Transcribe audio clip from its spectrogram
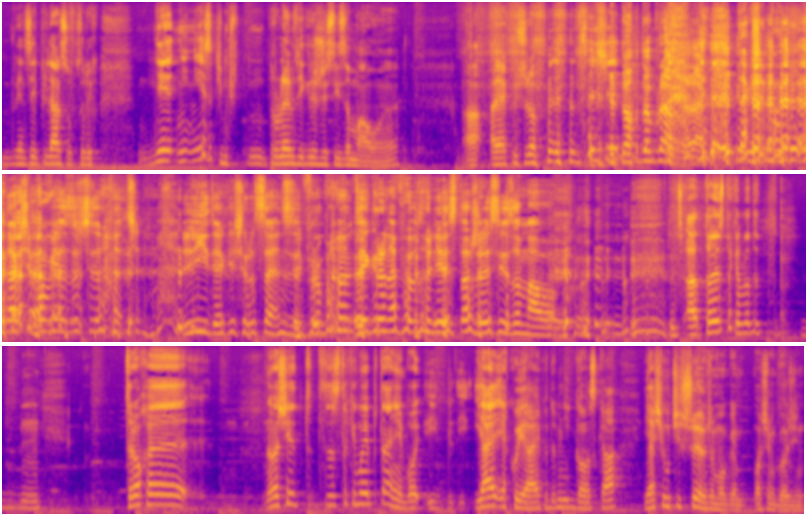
Więcej pilarsów, których nie, nie, nie jest jakimś problemem tej gry, że jest jej za mało, nie? A, a jak już robię, w sensie, No to prawda, tak. Tak się, powi- tak się powinien zaczynać lead jakiejś recenzji. Problemem tej gry na pewno nie jest to, że jest jej za mało. A to jest tak naprawdę mm, trochę. No właśnie, to, to jest takie moje pytanie, bo i- i- ja, jako ja, jako Dominik Gąska, ja się ucieszyłem, że mogłem 8 godzin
